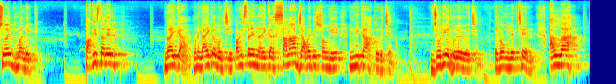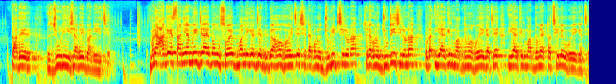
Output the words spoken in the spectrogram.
শোয়েব মালিক পাকিস্তানের নায়িকা মানে নায়িকা বলছি, পাকিস্তানের নায়িকা সানা জাভেদের সঙ্গে নিকাহ করেছেন, জড়িয়ে ধরে রয়েছেন এবং লিখছেন, আল্লাহ তাদের জুরি হিসাবেই বানিয়েছে। মানে আগে সানিয়া মির্জা এবং সোয়েব মালিকের যে বিবাহ হয়েছে, সেটা কোনো জুরির ছিল না, সেটা কোনো জুটি ছিল না, ওটা ইয়ার্কির মাধ্যমে হয়ে গেছে, ইয়ার্কির মাধ্যমে একটা ছেলেও হয়ে গেছে।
